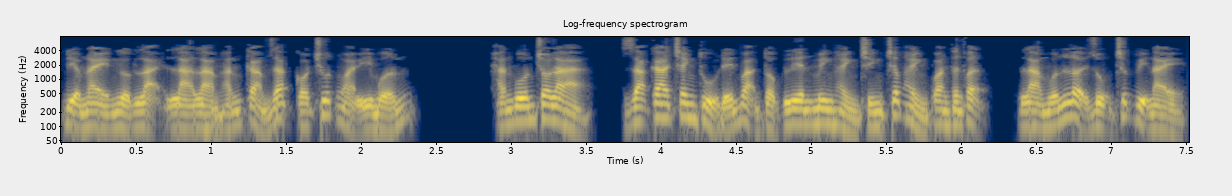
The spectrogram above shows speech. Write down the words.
điểm này ngược lại là làm hắn cảm giác có chút ngoài ý muốn hắn vốn cho là dạ ca tranh thủ đến vạn tộc liên minh hành chính chấp hành quan thân phận, là muốn lợi dụng chức vị này,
